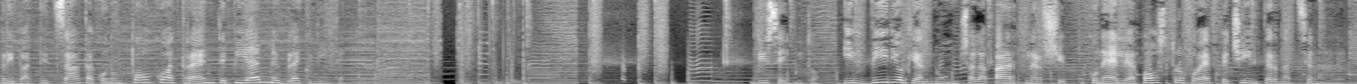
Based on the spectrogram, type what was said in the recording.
ribattezzata con un poco attraente PM Black Vite. Di seguito, il video che annuncia la partnership con L''FC Internazionale.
